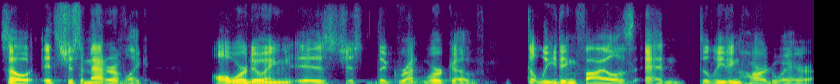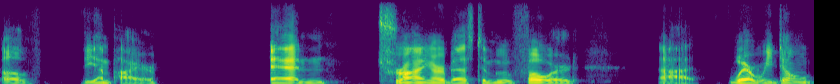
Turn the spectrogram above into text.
So it's just a matter of like all we're doing is just the grunt work of deleting files and deleting hardware of the empire and trying our best to move forward uh, where we don't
